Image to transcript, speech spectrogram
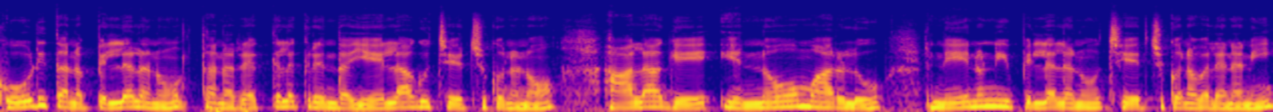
కోడి తన పిల్లలను తన రెక్కల క్రింద ఏలాగు చేర్చుకుననో? అలాగే ఎన్నో మారులు నేను నీ పిల్లలను చేర్చుకొనవలెనని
